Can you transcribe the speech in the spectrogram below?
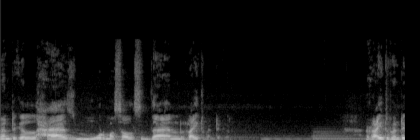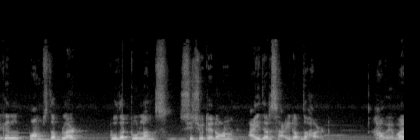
ventricle has more muscles than right ventricle. Right ventricle pumps the blood to the two lungs situated on either side of the heart. However,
